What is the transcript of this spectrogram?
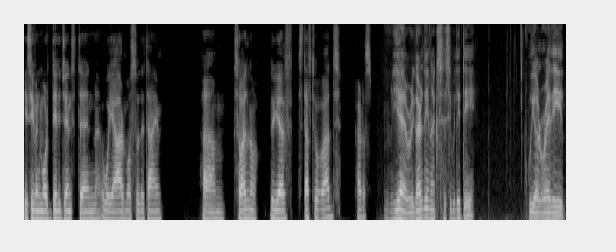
is even more diligent than we are most of the time. Um, so I don't know. Do you have stuff to add, Carlos? Yeah, regarding accessibility, we already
